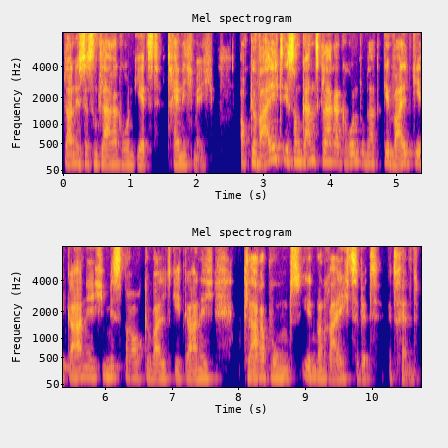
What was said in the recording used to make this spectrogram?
dann ist es ein klarer Grund, jetzt trenne ich mich. Auch Gewalt ist so ein ganz klarer Grund, wo man sagt, Gewalt geht gar nicht, Missbrauch, Gewalt geht gar nicht. Klarer Punkt, irgendwann reicht's, wird getrennt.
